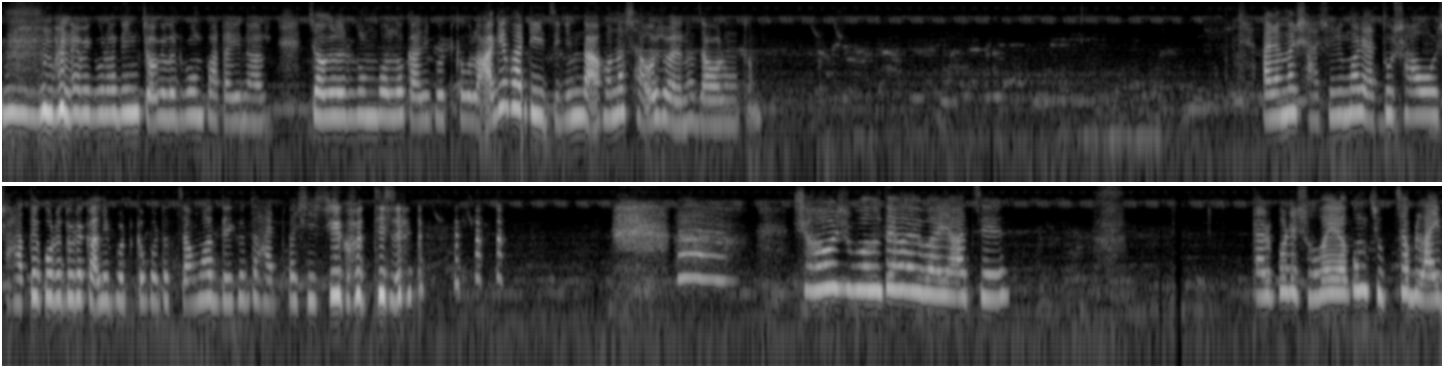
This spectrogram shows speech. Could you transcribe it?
মানে আমি কোনোদিন চকলেট বোম ফাটাই না। আর চকলেট বোম বলল কালী পটকা বলল আগে ফাটিয়েছি, কিন্তু এখন আর সাহস হয় না যাওয়ার মতন। আর আমার শাশুড়ি মার এত সাহস, হাতে করে ধরে কালি পটকা ফাটাচ্ছে আমার দেখে তো হাত পা শিরশির করতেছে। সাহস বলতে হয় ভাই, আছে। তারপরে সবাই এরকম চুপচাপ লাইভ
